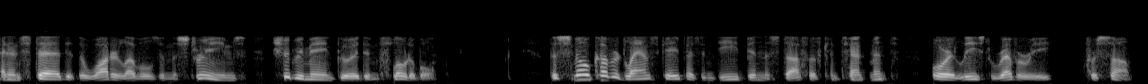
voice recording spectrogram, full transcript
and instead the water levels in the streams should remain good and floatable. The snow covered landscape has indeed been the stuff of contentment, or at least reverie, for some.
